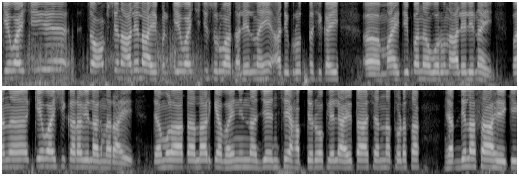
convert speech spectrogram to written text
के वाय सीचं ऑप्शन आलेलं आहे पण के वाय सीची सुरुवात झालेली नाही. अधिकृत तशी काही माहिती पण वरून आलेली नाही. पण के वाय सी करावी लागणार आहे. त्यामुळं आता लाडक्या बहिणींना ज्यांचे हप्ते रोखलेले आहेत अशांना थोडासा ह्यात दिलासा आहे की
